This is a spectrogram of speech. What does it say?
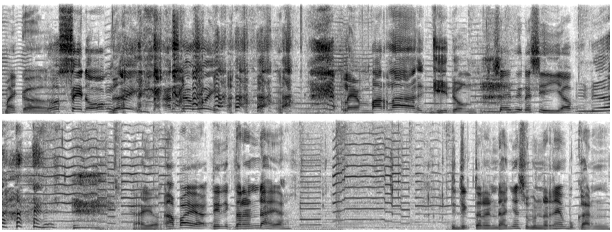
Michael. Dose dong, woi. Anda woi. Lempar lagi dong. Saya tidak siap. Ayo. Apa ya titik terendah ya? Titik terendahnya sebenarnya bukan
